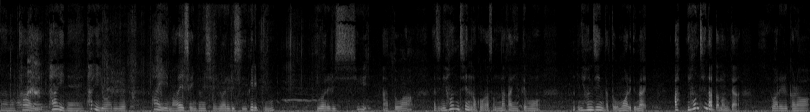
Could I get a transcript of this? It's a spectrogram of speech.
あのタイタイねタイ言われるタイマレーシアインドネシア言われるしフィリピン言われるしあとは私日本人の子がその中にいても日本人だと思われてない。あ日本人だったのみたいな。言われるから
